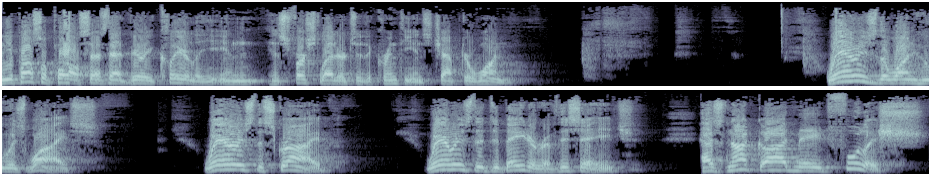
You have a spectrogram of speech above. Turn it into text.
And the Apostle Paul says that very clearly in his first letter to the Corinthians, chapter 1. Where is the one who is wise? Where is the scribe? Where is the debater of this age? Has not God made foolish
